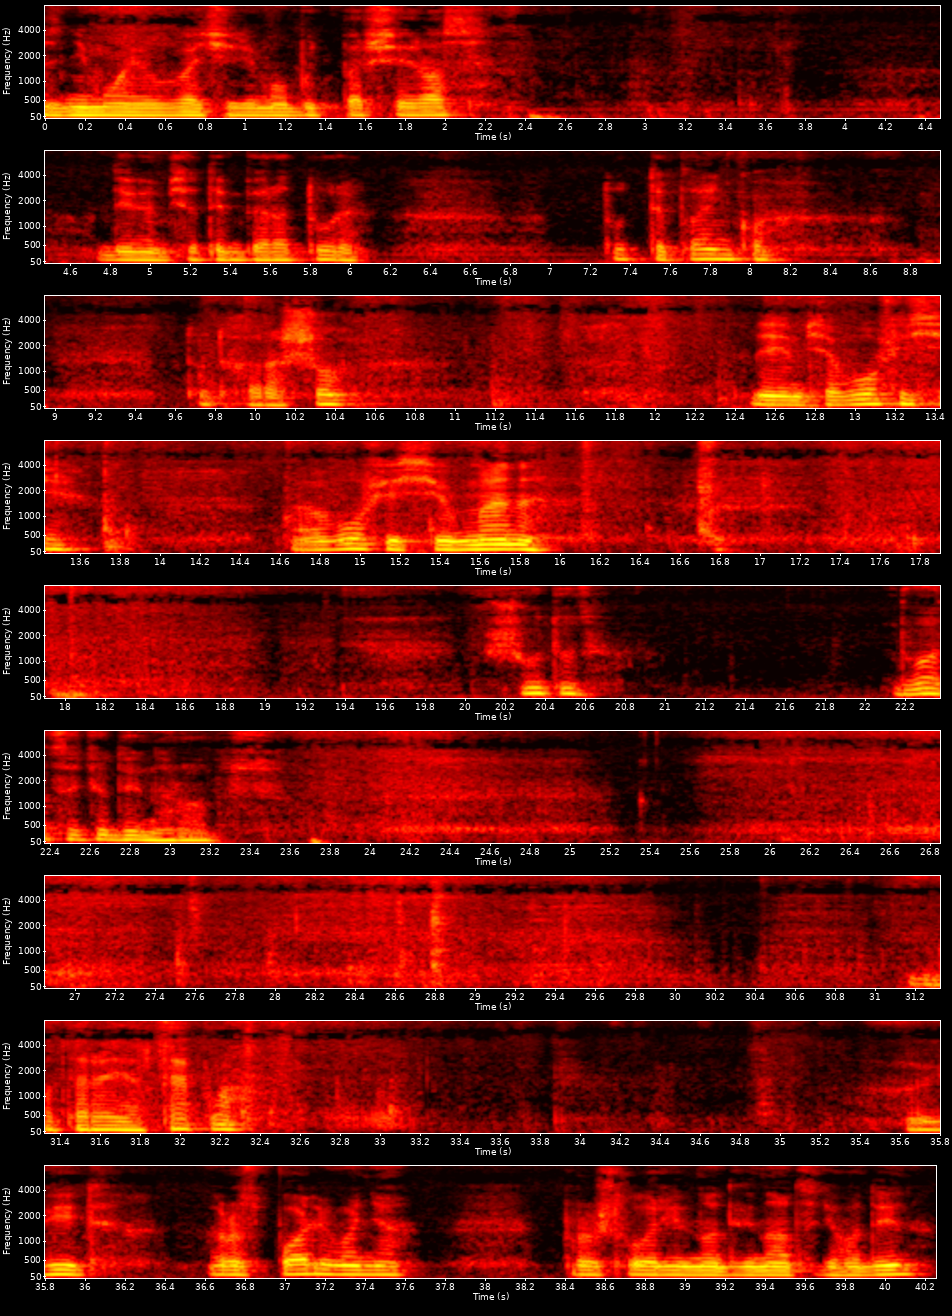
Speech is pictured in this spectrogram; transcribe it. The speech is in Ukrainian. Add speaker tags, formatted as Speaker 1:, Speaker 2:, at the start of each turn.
Speaker 1: Знімаю ввечері, мабуть, перший раз. Дивимося температури. Тут тепленько, тут хорошо. Дивимося в офісі. А в офісі в мене. Що тут? 21 градус. Батарея тепла. Від розпалювання пройшло рівно 12 годин.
